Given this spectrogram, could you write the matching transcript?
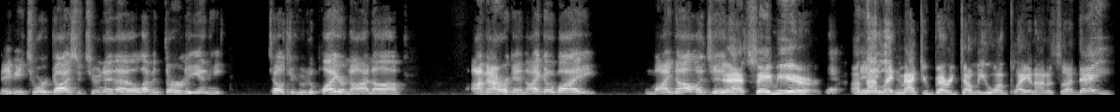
Maybe toward guys who tune in at eleven thirty and he tells you who to play or not. Uh, I'm arrogant. I go by my knowledge. And, yeah, same here. Yeah, I'm not letting Matthew Berry tell me who I'm playing on a Sunday.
